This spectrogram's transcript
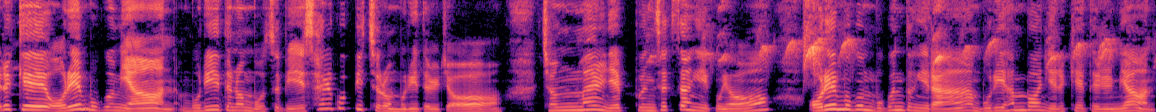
이렇게 오래 묵으면 물이 드는 모습이 살구빛으로 물이 들죠. 정말 예쁜 색상이고요. 오래 묵은 묵은둥이라 물이 한번 이렇게 들면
